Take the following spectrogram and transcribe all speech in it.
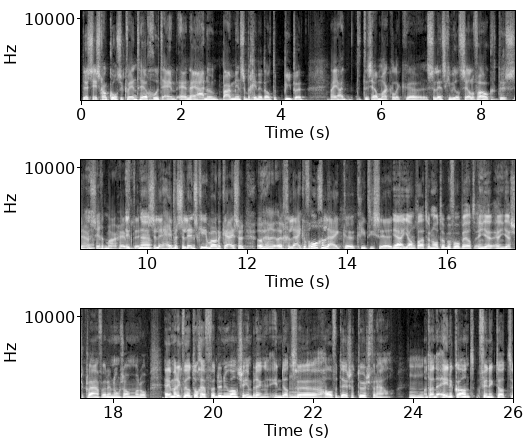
Dus ze is gewoon consequent, heel goed. En, en nou ja, een paar mensen beginnen dan te piepen. Nou ja, het is heel makkelijk. Uh, Zelensky wil het zelf ook. Dus ja, zeg het maar. Heeft, ik, nou, hebben Zelensky en Wone Keizer uh, gelijk of ongelijk uh, kritische... ja, Jan Paternotte bijvoorbeeld. En, Je, en Jesse Klaver en noem zo maar op. hey, maar ik wil toch even de nuance inbrengen... in dat mm. halve deserteursverhaal. Mm Want aan de ene kant vind ik dat,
